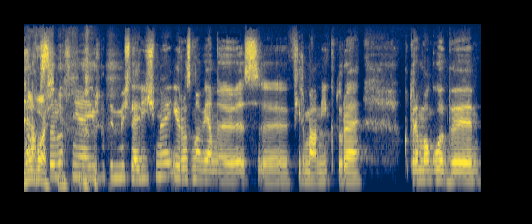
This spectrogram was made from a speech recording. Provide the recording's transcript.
No Absolutnie właśnie. już o tym myśleliśmy i rozmawiamy z e, firmami, które które mogłyby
